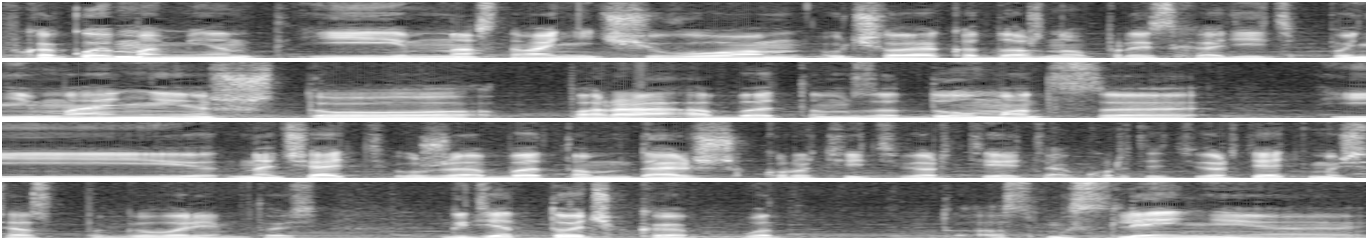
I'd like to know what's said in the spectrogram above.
В какой момент и на основании чего у человека должно происходить понимание, что пора об этом задуматься и начать уже об этом дальше крутить, вертеть. А крутить, вертеть мы сейчас поговорим. То есть где точка вот осмысления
